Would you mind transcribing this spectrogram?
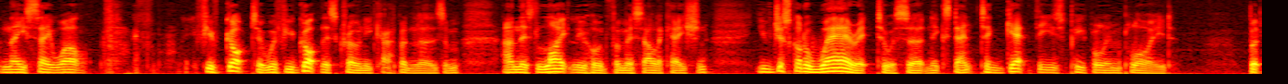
And they say, well, if, if you've got to, if you've got this crony capitalism and this likelihood for misallocation, you've just got to wear it to a certain extent to get these people employed but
